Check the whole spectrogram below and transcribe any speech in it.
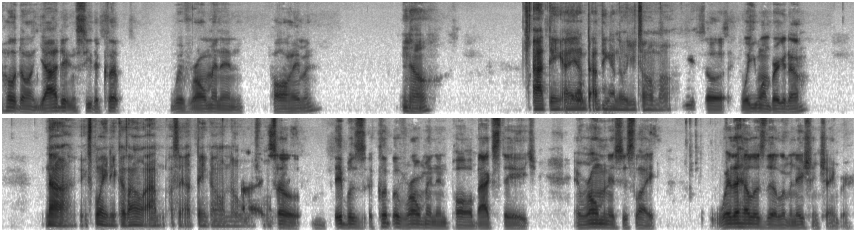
Hold on, y'all didn't see the clip with Roman and Paul Heyman. no. I think I, I think I know what you're talking about. You saw it. Well, you want to break it down? Nah, explain it because I don't. I, I said I think I don't know. Which one. So it was a clip of Roman and Paul backstage, and Roman is just like, "Where the hell is the elimination chamber?"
